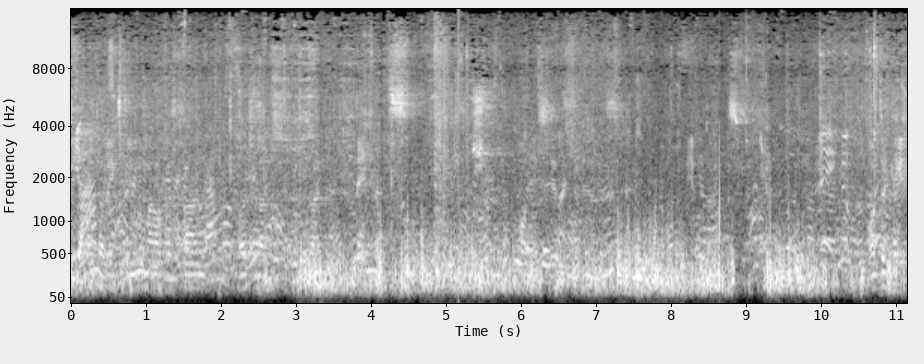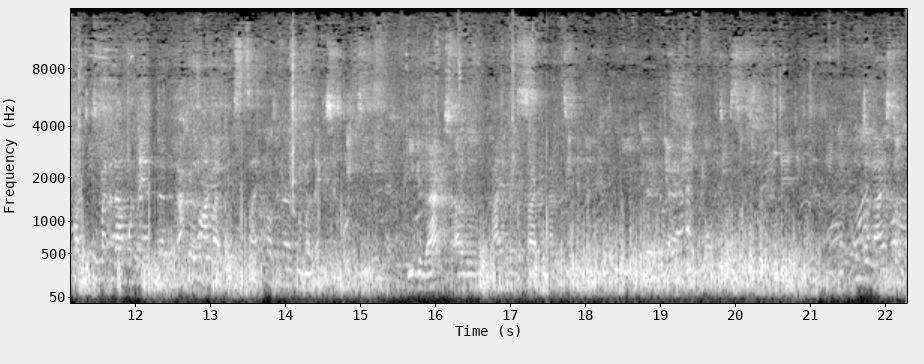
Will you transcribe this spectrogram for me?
vier unterwegs, der junge Mann aus Australien, Deutschland, Daniels. Und unterwegs. Und der Karim Ortiz, meine Damen und Herren, brachte noch einmal Bestzeiten aus Hindernis Nummer 6 im Prinzip. Wie gesagt, also drei Bestzeiten hat sie äh, Karim Ortiz und somit bestätigte die gute Leistung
